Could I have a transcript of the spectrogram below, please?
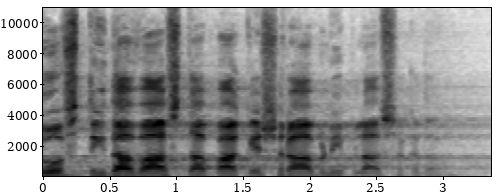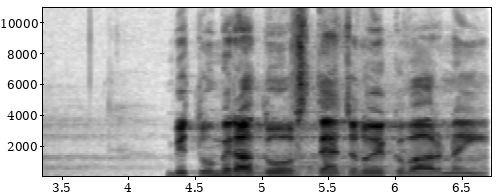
ਦੋਸਤੀ ਦਾ ਵਾਸਤਾ ਪਾ ਕੇ ਸ਼ਰਾਬ ਨਹੀਂ ਪਿਲਾ ਸਕਦਾ। ਵੀ ਤੂੰ ਮੇਰਾ ਦੋਸਤ ਹੈ, ਚਲੋ ਇੱਕ ਵਾਰ ਨਹੀਂ।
